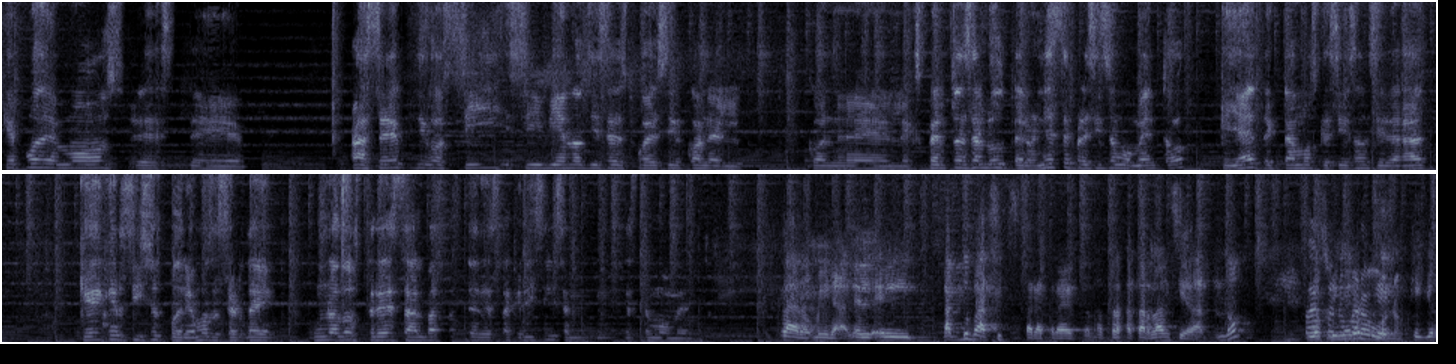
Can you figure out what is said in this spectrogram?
¿qué podemos este, hacer? Digo, sí, sí, bien nos dices, puedes ir con el con el experto en salud, pero en este preciso momento que ya detectamos que sí es ansiedad, ¿qué ejercicios podríamos hacer de 1, 2, 3, sálvate de esta crisis en este momento? Claro, mira, el, back to basics para, tratar la ansiedad, ¿no? Lo primero que, que, yo,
